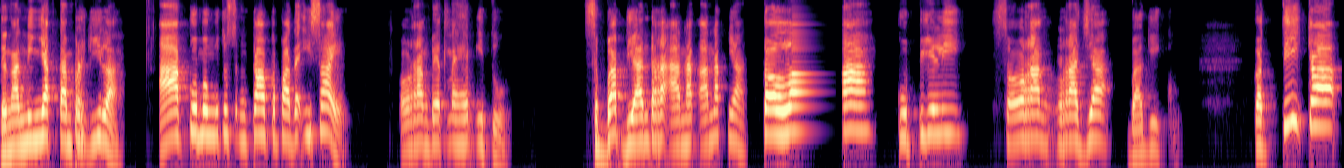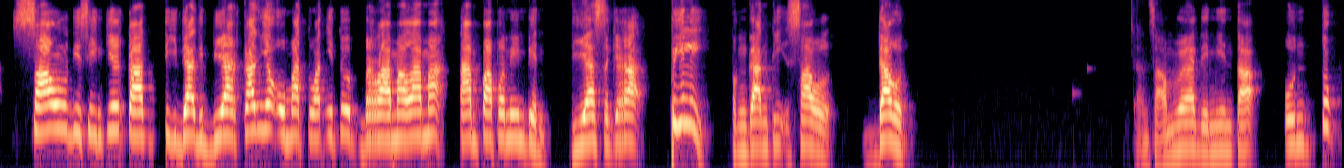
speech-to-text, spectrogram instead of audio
dengan minyak dan pergilah. Aku mengutus engkau kepada Isai, orang Bethlehem itu. Sebab di antara anak-anaknya telah kupilih seorang raja bagiku. Ketika Saul disingkirkan, tidak dibiarkannya umat Tuhan itu berlama-lama tanpa pemimpin. Dia segera pilih pengganti Saul, Daud dan Samuel diminta untuk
